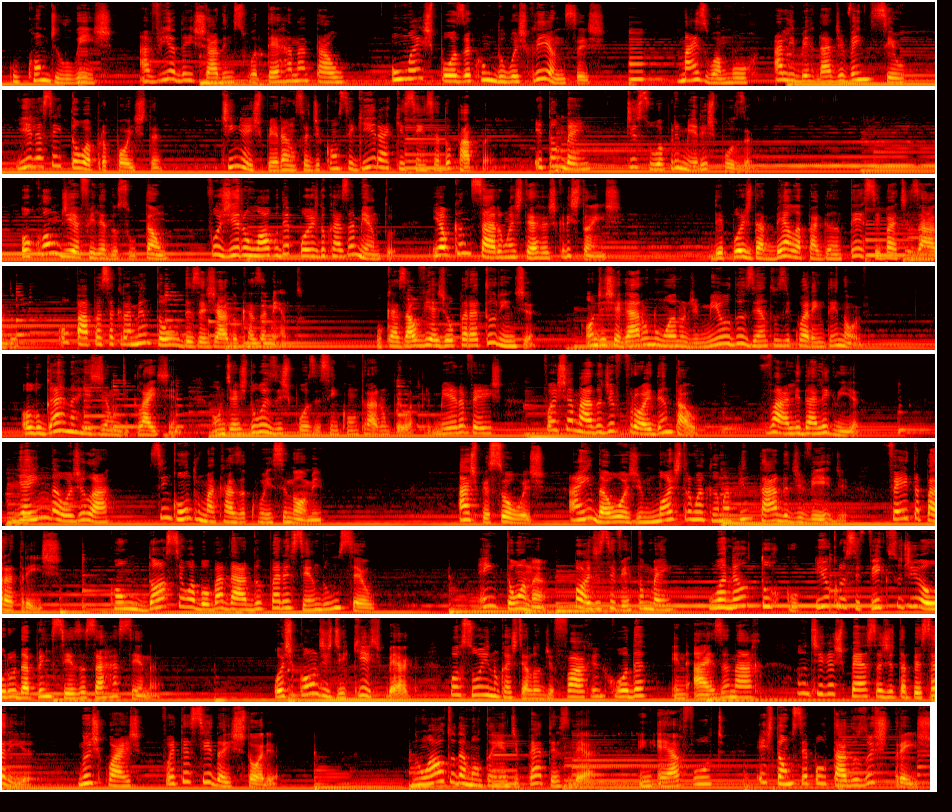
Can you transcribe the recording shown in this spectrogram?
O conde Luís havia deixado em sua terra natal uma esposa com duas crianças. Mas o amor, a liberdade venceu e ele aceitou a proposta. Tinha a esperança de conseguir a aquiescência do Papa e também de sua primeira esposa. O conde e a filha do sultão fugiram logo depois do casamento e alcançaram as terras cristãs. Depois da bela pagã ter se batizado, o Papa sacramentou o desejado casamento. O casal viajou para Turíngia, onde chegaram no ano de 1249. O lugar na região de Gleichen, onde as duas esposas se encontraram pela primeira vez, foi chamado de Freudental, Vale da Alegria. E ainda hoje lá se encontra uma casa com esse nome. As pessoas ainda hoje mostram a cama pintada de verde, feita para três com um dócil abobadado parecendo um céu. Em Tona, pode-se ver também o anel turco e o crucifixo de ouro da princesa sarracena. Os condes de Kirchberg possuem no castelo de Fachenroda, em Eisenach, antigas peças de tapeçaria, nos quais foi tecida a história. No alto da montanha de Petersberg, em Erfurt, estão sepultados os três,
